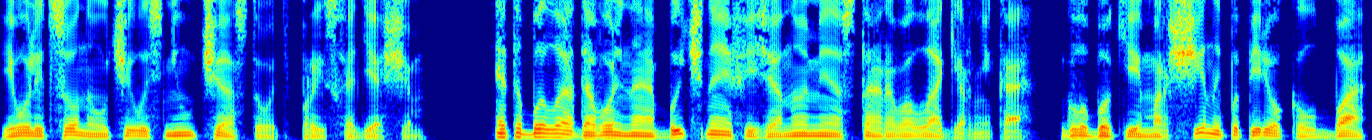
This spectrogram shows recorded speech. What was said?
его лицо научилось не участвовать в происходящем. Это была довольно обычная физиономия старого лагерника. Глубокие морщины поперек лба,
